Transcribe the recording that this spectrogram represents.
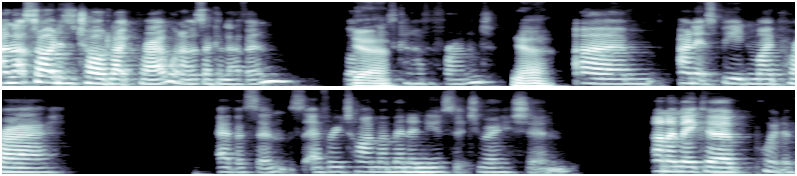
And that started as a childlike prayer when I was like 11. God, yeah. please can I have a friend. Yeah. Um, and it's been my prayer ever since. Every time I'm in a new situation. And I make a point of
